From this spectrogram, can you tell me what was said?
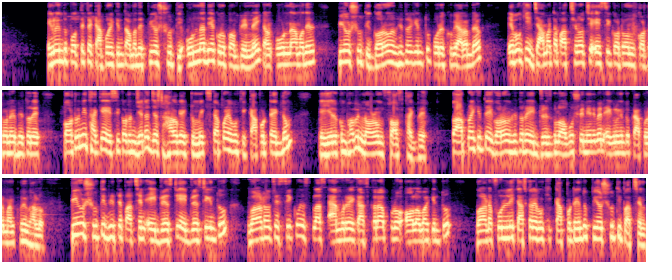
এগুলো কিন্তু প্রত্যেকটা কাপড়ে কিন্তু আমাদের পিওর সুতি। ওড়না দিয়ে কোনো কমপ্লেন নেই, কারণ ওড়না আমাদের পিওর সুতি। গরমের ভিতরে কিন্তু পরে খুবই আরামদায়ক। এবং কি জামাটা পাচ্ছেন হচ্ছে এসি কটন কটনের ভেতরে কটনই থাকে এসি কটন যেটা জাস্ট হালকা একটু মিক্স কাপড় এবং কি কাপড়টা একদম এই এরকম ভাবে নরম সফট থাকবে। তো আপনারা কিন্তু এই গরমের ভিতরে এই ড্রেসগুলো অবশ্যই নিয়ে নেবেন, এগুলো কিন্তু কাপড়ের মান খুবই ভালো। পিওর সুতির ভিতরে পাচ্ছেন এই ড্রেসটি এই ড্রেসটি কিন্তু গলাটা হচ্ছে সিকোয়েন্স প্লাস এমব্রয়ডারি কাজ করা, পুরো অল ওভার কিন্তু গলাটা ফুললি কাজ করা এবং কি কাপড়টা কিন্তু পিওর সুতি পাচ্ছেন।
